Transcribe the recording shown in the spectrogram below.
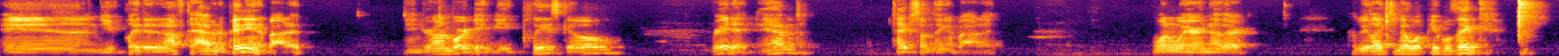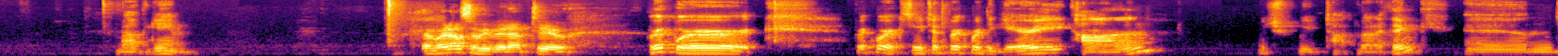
and you've played it enough to have an opinion about it, and you're on Board Game Geek, please go rate it and type something about it, one way or another, because we like to know what people think about the game. So what else have we been up to? Brickwork. Brickwork. So we took Brickwork to Gary Con, which we talked about, I think. And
